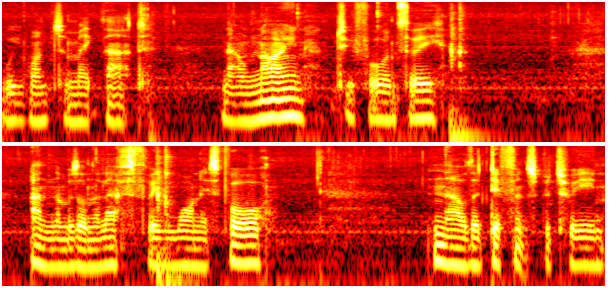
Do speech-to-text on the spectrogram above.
we want to make that now 9 2 4 and 3 and numbers on the left 3 and 1 is 4 now the difference between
